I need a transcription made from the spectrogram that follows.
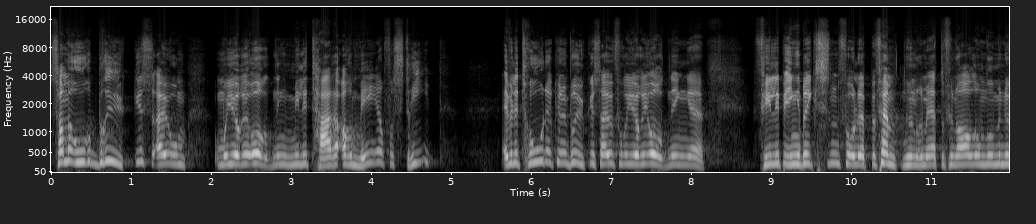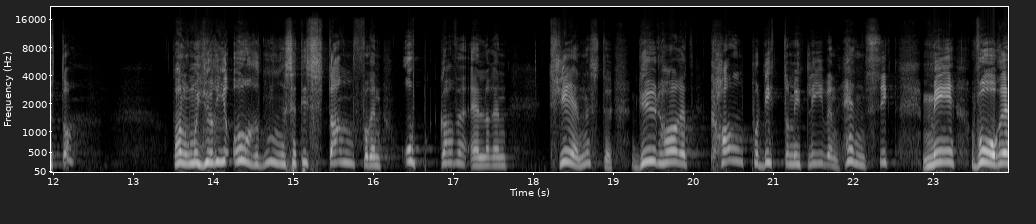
Samme ord brukes òg om, om, å gjøre i ordning militære armeer for strid. Jeg ville tro det kunne brukes òg for å gjøre i ordning Filip Philip Ingebrigtsen for å løpe 1500 meter finale om noen minutter. Det handler om å gjøre i ordning og sette i stand for en oppgave eller en tjeneste. Gud har et kall på ditt og mitt liv, en hensikt med våre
